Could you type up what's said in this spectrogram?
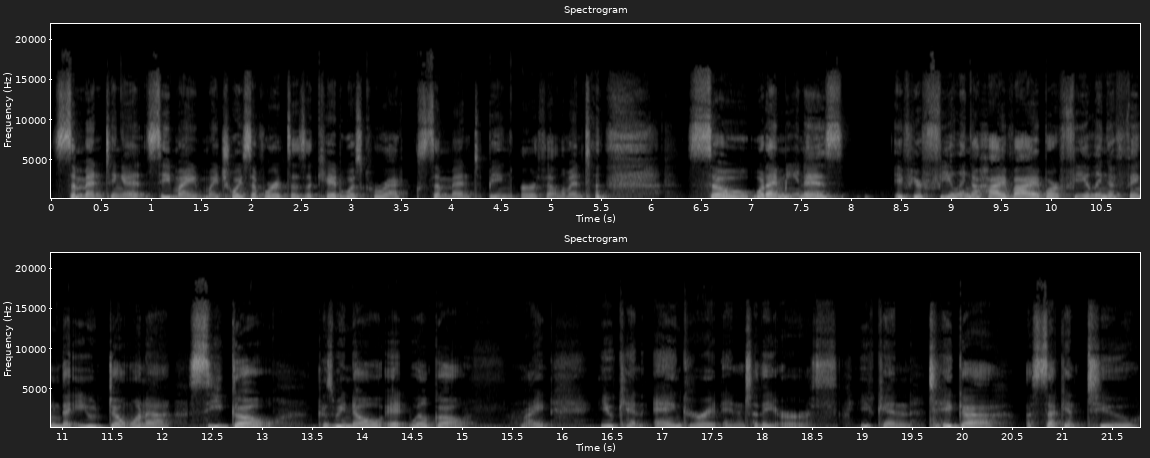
cementing it. See, my, my choice of words as a kid was correct, cement being earth element. so, what I mean is, if you're feeling a high vibe or feeling a thing that you don't want to see go, because we know it will go, right? You can anchor it into the earth. You can take a, a second to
